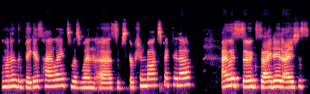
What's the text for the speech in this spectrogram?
one of the biggest highlights was when a subscription box picked it up. I was so excited. I was just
